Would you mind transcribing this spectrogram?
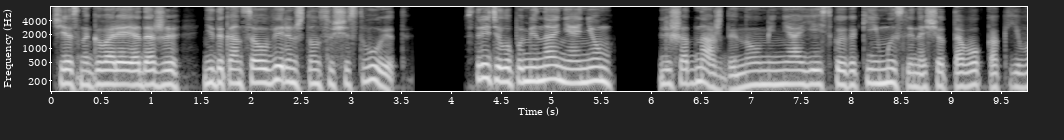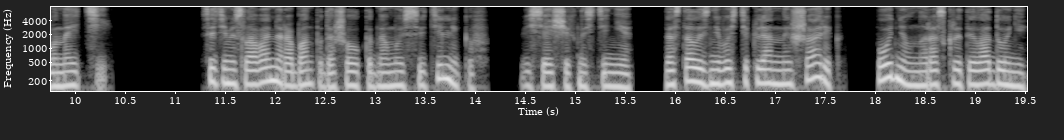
«Честно говоря, я даже не до конца уверен, что он существует. Встретил упоминание о нем лишь однажды, но у меня есть кое-какие мысли насчет того, как его найти. С этими словами Рабан подошел к одному из светильников, висящих на стене, достал из него стеклянный шарик, поднял на раскрытой ладони,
